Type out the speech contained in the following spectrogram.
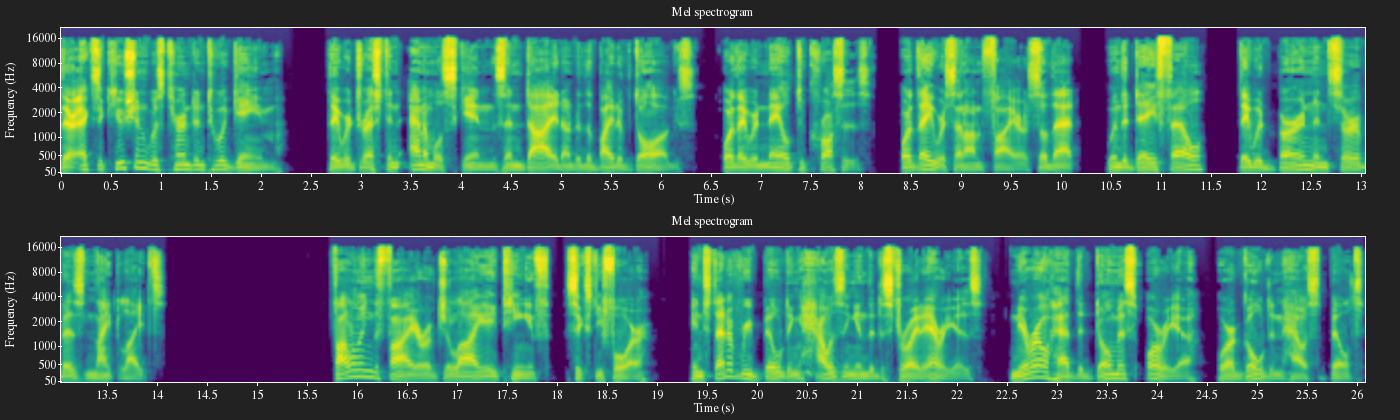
Their execution was turned into a game, they were dressed in animal skins and died under the bite of dogs, or they were nailed to crosses, or they were set on fire, so that, when the day fell, they would burn and serve as night lights. Following the fire of July 18, 64, instead of rebuilding housing in the destroyed areas, Nero had the Domus Aurea, or Golden House, built,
